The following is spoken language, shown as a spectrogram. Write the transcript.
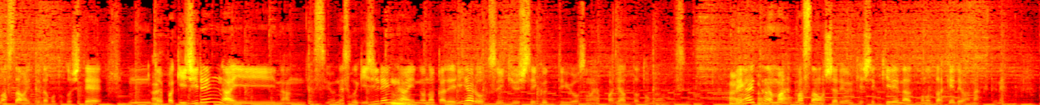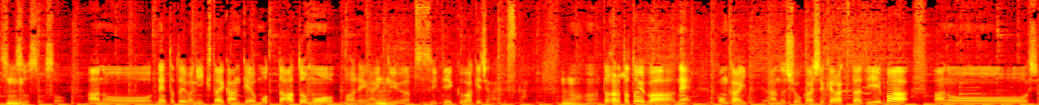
マスターが言ってたこととして、うんとやっぱ疑似恋愛なんですよね、その疑似恋愛の中でリアルを追求していくっていう要素がやっぱりあったと思うんですよ。はい、恋愛っていうのはマ,、マスターがおっしゃるように決して綺麗なものだけではなくてね、そうそうそうそう、うん、あのー、ね、例えば肉体関係を持った後も、まあ、恋愛っていうのは続いていくわけじゃないですか。うんうん、だから例えばね今回あの紹介したキャラクターで言えば、あのー、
